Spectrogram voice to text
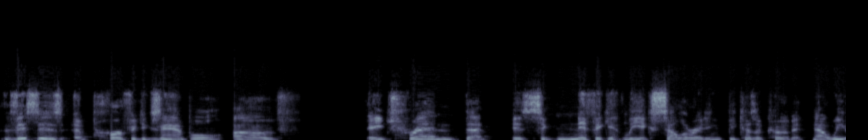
this is a perfect example of a trend that is significantly accelerating because of COVID. Now we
